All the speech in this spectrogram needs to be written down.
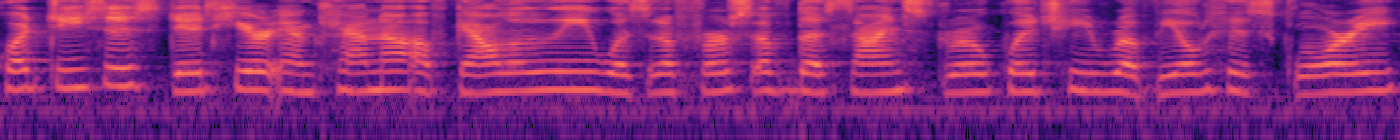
What Jesus did here in Cana of Galilee was the first of the signs through which he revealed his glory,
